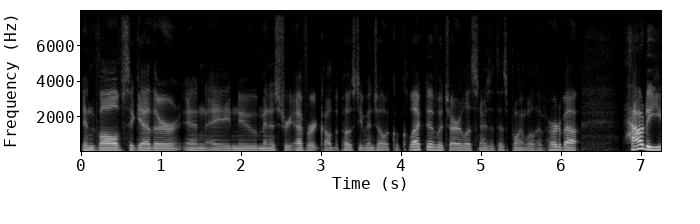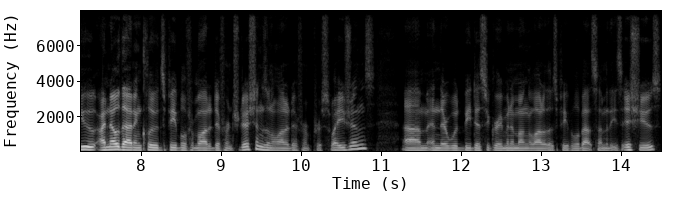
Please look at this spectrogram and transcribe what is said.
involved together in a new ministry effort called the Post Evangelical Collective, which our listeners at this point will have heard about. How do you? I know that includes people from a lot of different traditions and a lot of different persuasions, um, and there would be disagreement among a lot of those people about some of these issues.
